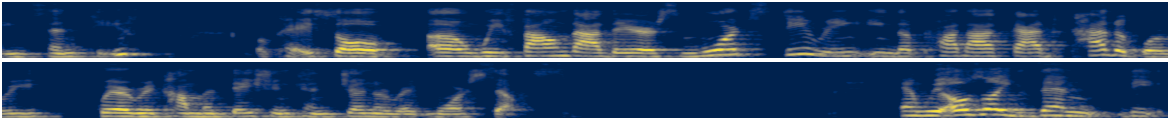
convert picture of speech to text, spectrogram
incentive. Okay, so uh, we found that there's more steering in the product guide category where recommendation can generate more sales. And we also examine the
